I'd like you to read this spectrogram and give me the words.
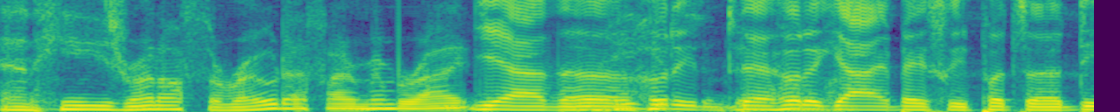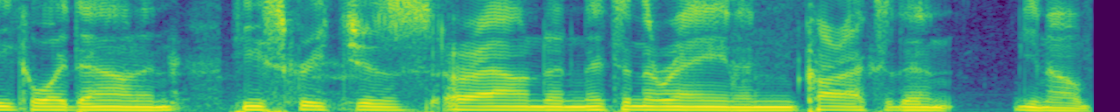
and he's run off the road, if I remember right. yeah the gets hooded the a hooded guy basically puts a decoy down and he screeches around and it's in the rain and car accident you know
